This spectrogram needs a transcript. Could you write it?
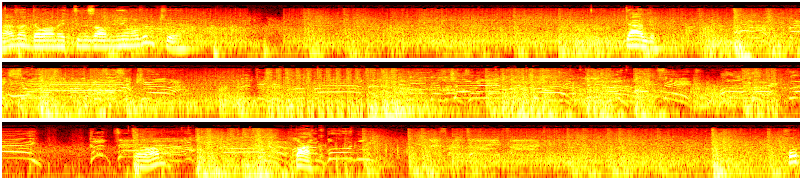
Nereden devam ettiğinizi anlayamadım ki. Geldim. Make sure those bunkers are secure. Tamam. Bak. Hop.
